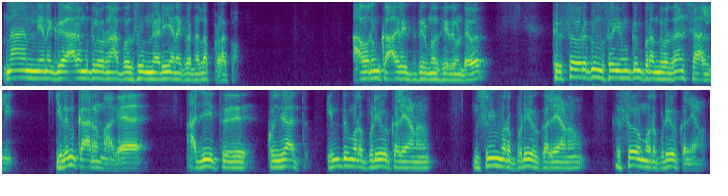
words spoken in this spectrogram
நான் எனக்கு ஆரம்பத்தில் ஒரு நாற்பது வருஷம் முன்னாடி எனக்கு ஒரு நல்ல பழக்கம். அவரும் காதலித்து திருமணம் செய்து கொண்டவர். கிறிஸ்தவருக்கும் முஸ்லீமுக்கும் பிறந்தவர் தான் ஷாலினி. இதன் காரணமாக அஜித்து குஜராத் இந்து முறைப்படி ஒரு கல்யாணம் முஸ்லீம் முறைப்படி ஒரு கல்யாணம் கிறிஸ்தவ முறைப்படி ஒரு கல்யாணம்.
